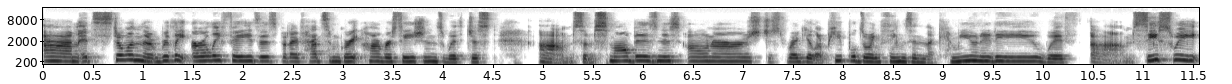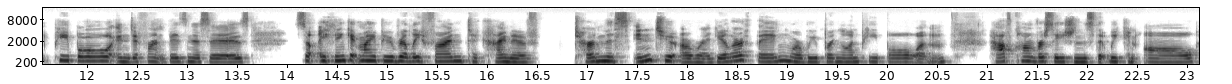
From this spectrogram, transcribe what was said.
um, it's still in the really early phases, but I've had some great conversations with just um, some small business owners, just regular people doing things in the community, with um, C suite people in different businesses. So I think it might be really fun to kind of turn this into a regular thing where we bring on people and have conversations that we can all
